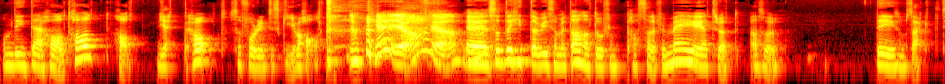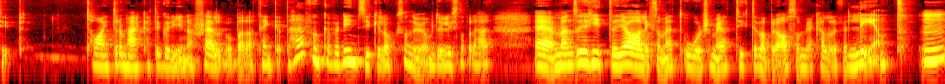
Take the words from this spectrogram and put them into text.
om det inte är halt, halt, halt, jättehalt så får du inte skriva halt. Okej, ja ja. Eh, Mm. så då hittar vi som ett annat ord som passade för mig och jag tror att alltså det är ju som sagt typ ta inte de här kategorierna själv och bara tänk att det här funkar för din cykel också nu om du lyssnar på det här. Eh, men så hittade jag liksom ett ord som jag tyckte var bra som jag kallade för lent. Mm.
